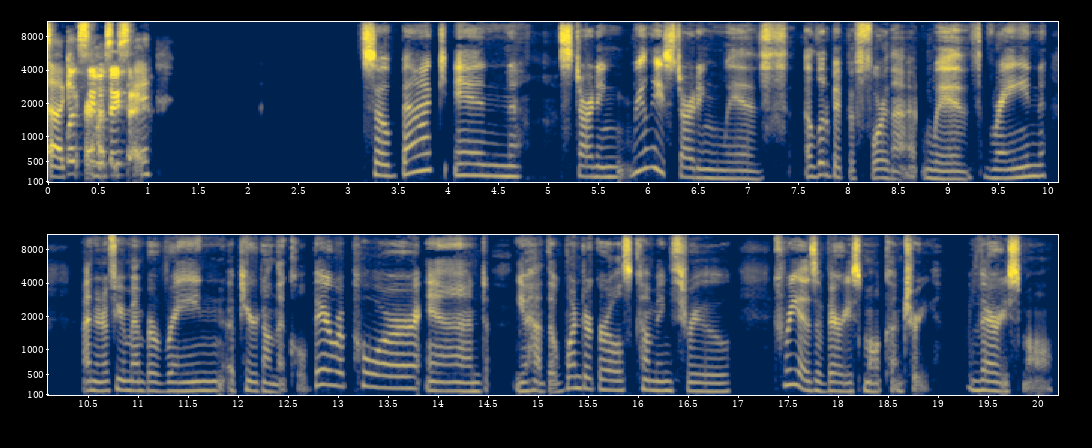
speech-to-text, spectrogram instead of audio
Uh, Let's Kara see what they say. So back in starting, really starting with a little bit before that with Rain. I don't know if you remember Rain appeared on the Colbert Report and you had the Wonder Girls coming through. Korea is a very small country, very small.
